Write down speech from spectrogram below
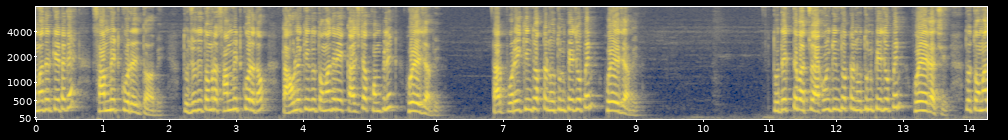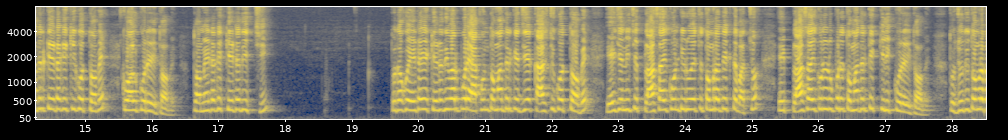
তোমাদেরকে এটাকে সাবমিট করে দিতে হবে। তো যদি তোমরা সাবমিট করে দাও, তাহলে কিন্তু তোমাদের এই কাজটা কমপ্লিট হয়ে যাবে। তারপরেই কিন্তু একটা নতুন পেজ ওপেন হয়ে যাবে। তো দেখতে পাচ্ছ, এখন কিন্তু একটা নতুন পেজ ওপেন হয়ে গেছে। তো তোমাদেরকে এটাকে কি করতে হবে? কল করে দিতে হবে। তো আমি এটাকে কেটে দিচ্ছি। তো দেখো, এটাকে কেটে দেওয়ার পরে এখন তোমাদেরকে যে কাজটি করতে হবে, এই যে নিচে প্লাস আইকনটি রয়েছে, তোমরা দেখতে পাচ্ছ, এই প্লাস আইকনের উপরে তোমাদেরকে ক্লিক করে দিতে হবে। তো যদি তোমরা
